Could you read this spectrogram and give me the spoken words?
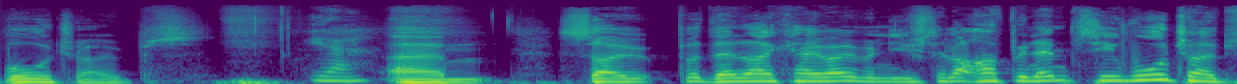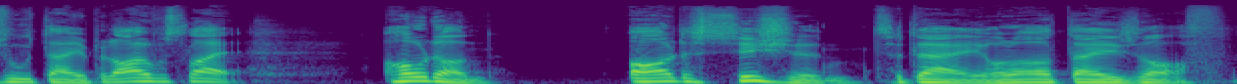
wardrobes. Yeah. Um, so, but then I came home and you said, oh, I've been emptying wardrobes all day. But I was like, hold on. Our decision today on our days off,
